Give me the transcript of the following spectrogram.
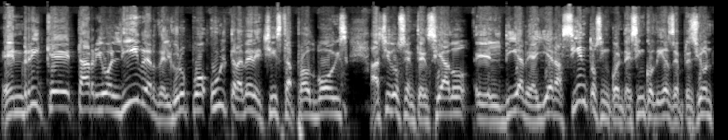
Enrique Tarrio, líder del grupo ultraderechista Proud Boys, ha sido sentenciado el día de ayer a 155 días de prisión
